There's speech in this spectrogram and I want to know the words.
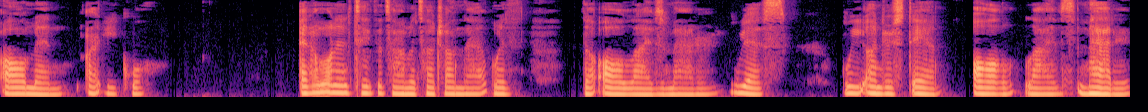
all men are equal. And I want to take the time to touch on that with the all lives matter. Yes, we understand all lives matter.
